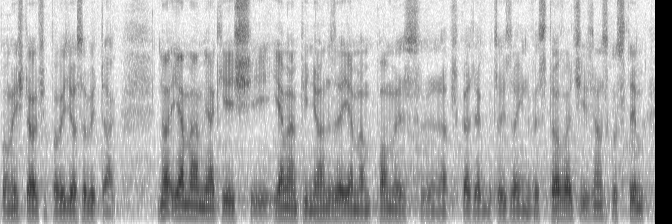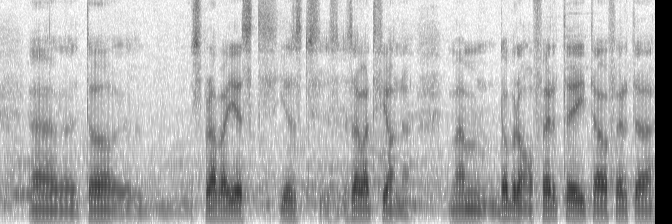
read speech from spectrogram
pomyślał czy powiedział sobie tak, no ja mam jakieś, ja mam pieniądze, ja mam pomysł na przykład jakby coś zainwestować i w związku z tym e, to sprawa jest, jest załatwiona. Mam dobrą ofertę i ta oferta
